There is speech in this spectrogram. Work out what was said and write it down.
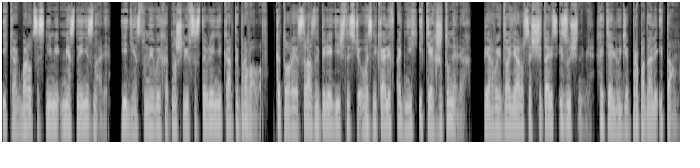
и как бороться с ними местные не знали. Единственный выход нашли в составлении карты провалов, которые с разной периодичностью возникали в одних и тех же туннелях. Первые два яруса считались изученными, хотя люди пропадали и там.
